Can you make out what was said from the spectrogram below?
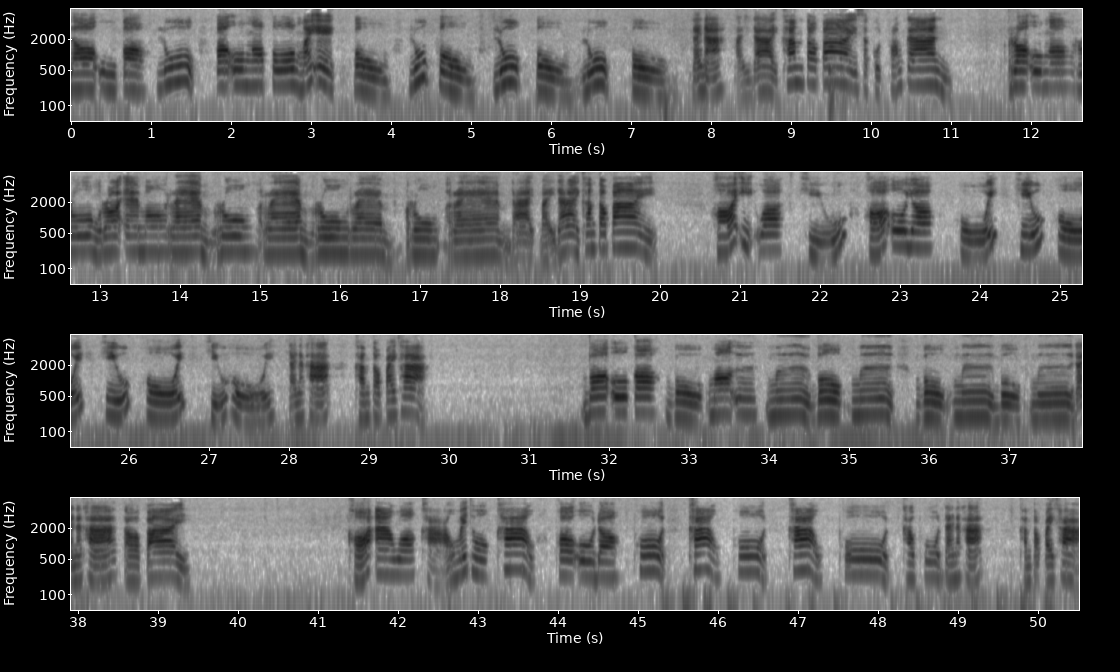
ลออูกอลูก ปอโองอโปง ไม้เอกโป่ง ลูกโป่ง ลูกโป่ง ลูกโป่ง ได้นะ ไปได้คำต่อไป สะกดพร้อมกัน รอองอโรง รอแอมอแรม โรงแรม โรงแรม โรงแรม ได้ไปได้คำต่อไป หออีวอหิว หอโอยอโหย หิว โหย หิว โหย หิวโหย ได้นะคะคำต่อไปค่ะบอโอกอโบกมออือมือ โบกมือ โบกมือ โบกมือได้นะคะ ต่อไป ขออาวอขาวไม่โทข้าวพอโอดอโพด ข้าวโพด ข้าวโพด ข้าวโพดได้นะคะคำต่อไปค่ะ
